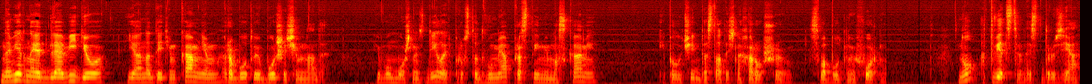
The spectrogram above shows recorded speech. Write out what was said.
Наверное, для видео я над этим камнем работаю больше, чем надо. Его можно сделать просто двумя простыми мазками и получить достаточно хорошую свободную форму. Но ответственность, друзья.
